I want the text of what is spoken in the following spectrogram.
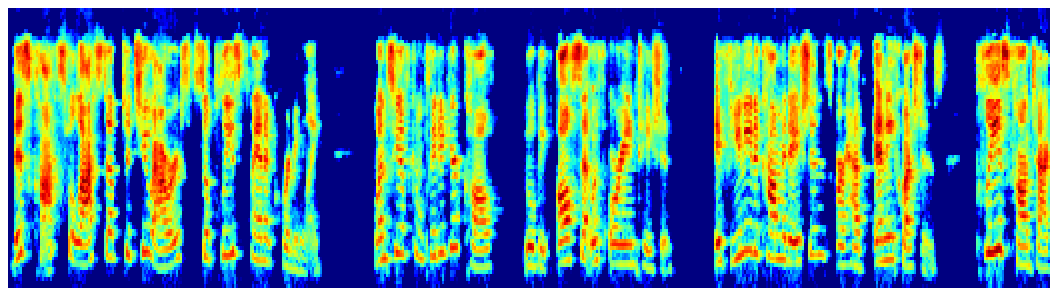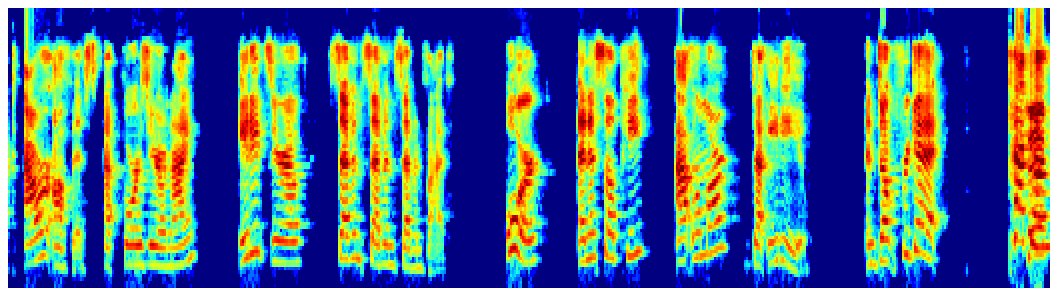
This class will last up to two hours, so please plan accordingly. Once you have completed your call, you will be all set with orientation. If you need accommodations or have any questions, please contact our office at 409 880 7775 or nslp at lamar.edu. And don't forget, Peckham!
